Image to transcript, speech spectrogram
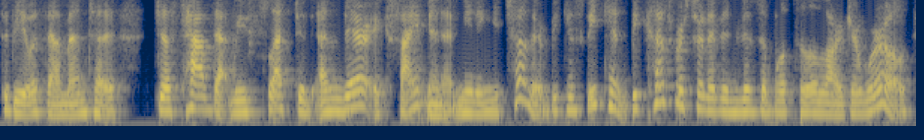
to be with them and to just have that reflected and their excitement at meeting each other because we can because we're sort of invisible to the larger world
